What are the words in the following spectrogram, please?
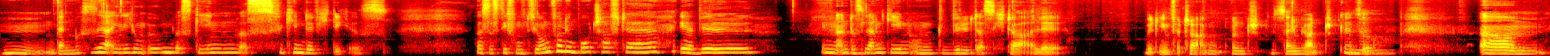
Hm, dann muss es ja eigentlich um irgendwas gehen, was für Kinder wichtig ist. Was ist die Funktion von dem Botschafter? Er will in ein anderes Land gehen und will, dass sich da alle mit ihm vertragen und mit seinem Land. und Genau. So. Ähm,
